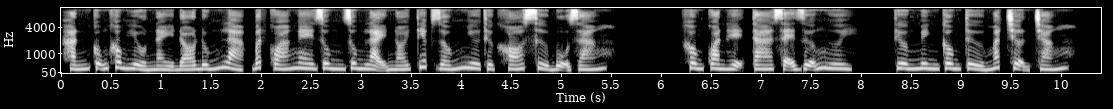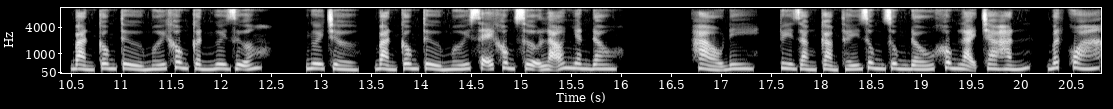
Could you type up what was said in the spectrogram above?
hắn cũng không hiểu này đó đúng là, bất quá nghe Dung Dung lại nói tiếp giống như thực khó xử bộ dáng. Không quan hệ ta sẽ dưỡng ngươi. Thương minh công tử mắt trợn trắng. Bản công tử mới không cần ngươi dưỡng. Ngươi chờ, bản công tử mới sẽ không sợ lão nhân đâu. Hảo đi, Tuy rằng cảm thấy dung dung đấu không lại cha hắn, bất quá.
